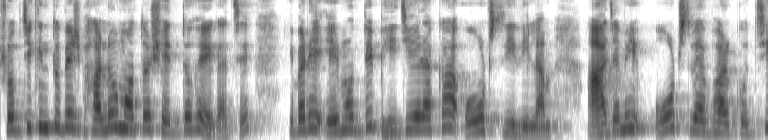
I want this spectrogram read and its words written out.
সবজি কিন্তু বেশ ভালো মতো সেদ্ধ হয়ে গেছে। এবারে এর মধ্যে ভিজিয়ে রাখা ওটস দিয়ে দিলাম। আজ আমি ওটস ব্যবহার করছি।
